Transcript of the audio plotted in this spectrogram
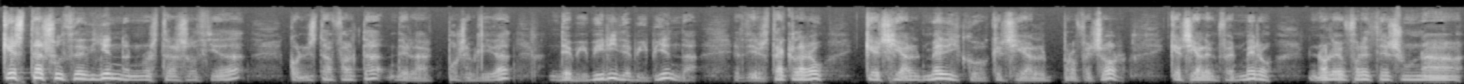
qué está sucediendo en nuestra sociedad con esta falta de la posibilidad de vivir y de vivienda. Es decir, está claro que si al médico, que si al profesor, que si al enfermero no le ofreces una,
